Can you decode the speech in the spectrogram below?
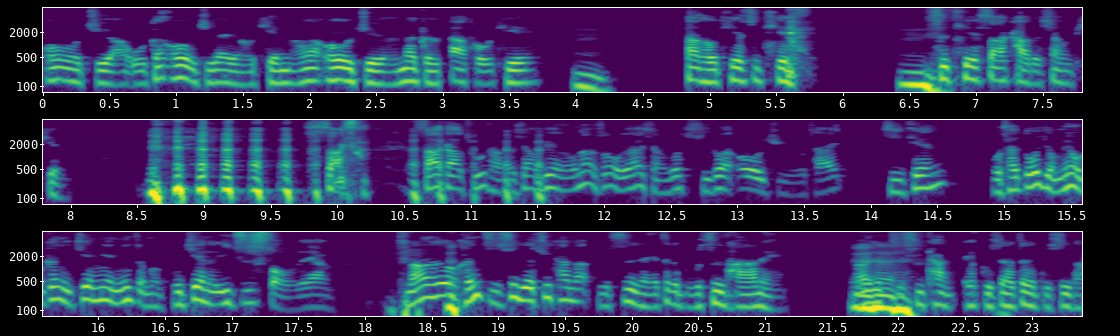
Orange 啊，我跟 Orange 在聊天，然后 Orange 的那个大头贴，嗯大头贴是贴嗯，是贴沙卡的相片，沙卡沙卡出场的相片。我那时候我在想说，奇怪，Orange，我才几天，我才多久没有跟你见面，你怎么不见了一只手这样？然后又很仔细的去看他，不是呢，这个不是他呢。然后就仔细看，哎，不是啊，这个不是他，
